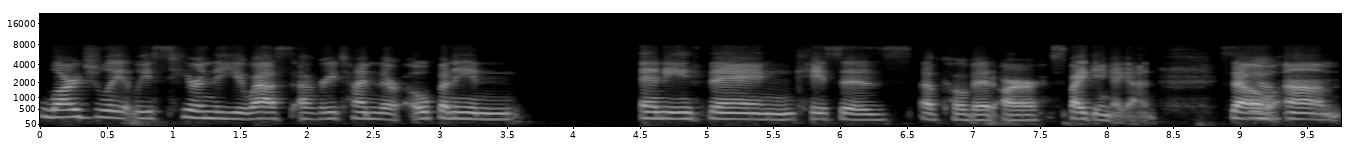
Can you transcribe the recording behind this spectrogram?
largely at least here in the us every time they're opening anything cases of covid are spiking again so yeah. um,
